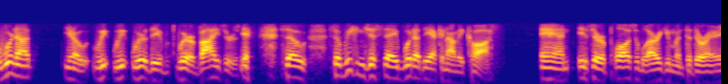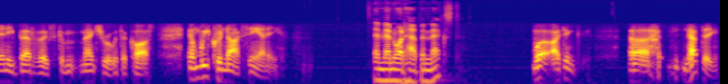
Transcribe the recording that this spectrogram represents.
But we're not you know we, we we're the we're advisors so so we can just say what are the economic costs and is there a plausible argument that there are any benefits commensurate with the cost and we could not see any and then what happened next well i think uh, nothing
